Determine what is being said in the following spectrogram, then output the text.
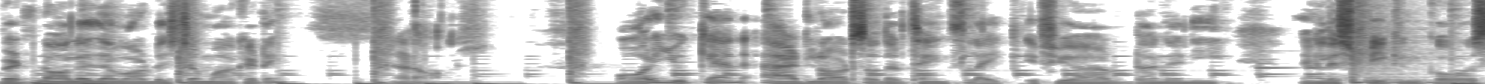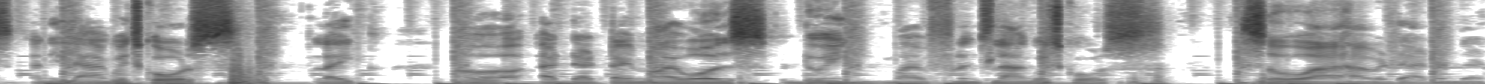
bit knowledge about digital marketing and all or you can add lots other things like if you have done any english speaking course any language course like uh, at that time i was doing my french language course. So i haven't added that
